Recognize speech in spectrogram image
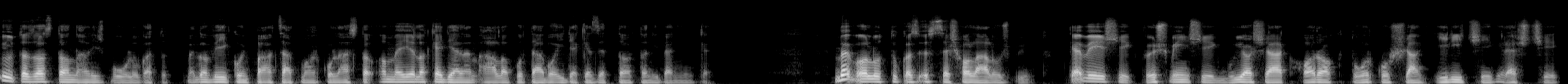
ült az asztalnál és bólogatott, meg a vékony pálcát markolázta, amelyel a kegyelem állapotába igyekezett tartani bennünket. Bevallottuk az összes halálos bűnt. Kevésség, fösvénység, bujaság, harag, torkosság, irítség, restség.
